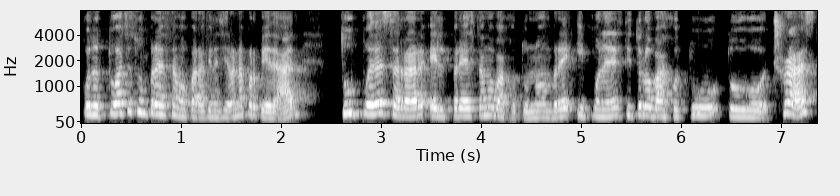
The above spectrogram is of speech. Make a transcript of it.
cuando tú haces un préstamo para financiar una propiedad, tú puedes cerrar el préstamo bajo tu nombre y poner el título bajo tu, tu trust,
